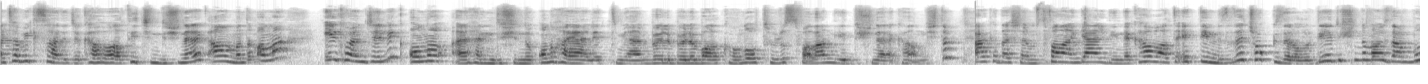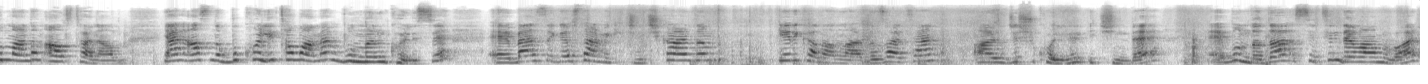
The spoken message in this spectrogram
Yani tabii ki sadece kahvaltı için düşünerek almadım ama ilk öncelik onu e, hani düşündüm. Onu hayal ettim yani. Böyle böyle balkonda otururuz falan diye düşünerek almıştım. Arkadaşlarımız falan geldiğinde kahvaltı ettiğimizde de çok güzel olur diye düşündüm. O yüzden bunlardan 6 tane aldım. Yani aslında bu koli tamamen bunların kolisi. E, ben size göstermek için çıkardım. Geri kalanlar da zaten ayrıca şu kolinin içinde. E, bunda da setin devamı var.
